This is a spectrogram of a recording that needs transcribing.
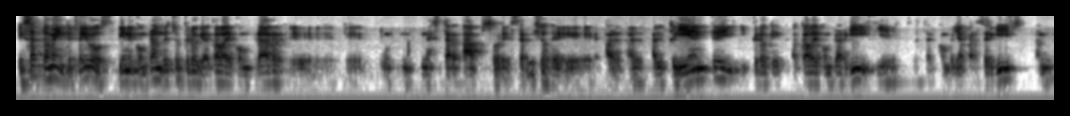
Exactamente, Facebook viene comprando, de hecho creo que acaba de comprar eh, eh, un- una startup sobre servicios de, al, al- al cliente y, creo que acaba de comprar GIF y esta compañía para hacer GIFs, también,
